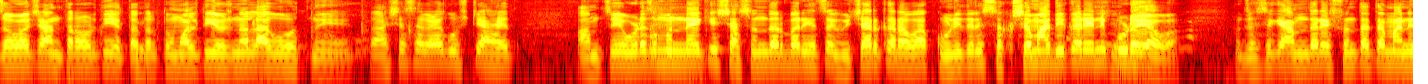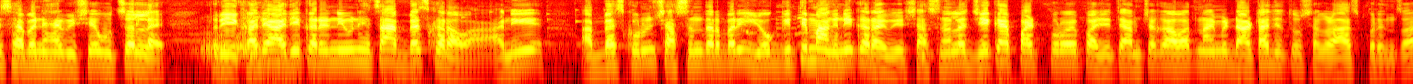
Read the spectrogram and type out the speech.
जवळच्या अंतरावरती येतात तर तुम्हाला ती योजना लागू होत नाही. तर अशा सगळ्या गोष्टी आहेत. आमचं एवढंच म्हणणं आहे की शासन दरबार याचा विचार करावा कोणीतरी सक्षम अधिकाऱ्यांनी पुढे यावं. जसं की आमदार यशवंत त्या माने साहेबांनी हा विषय उचलला आहे तर एखाद्या अधिकाऱ्यांनी येऊन ह्याचा अभ्यास करावा आणि अभ्यास करून शासन दरबारी योग्य ती मागणी करावी. शासनाला जे काय पाठपुरावे पाहिजे ते आमच्या गावातनं आम्ही डाटा देतो सगळा आजपर्यंतचा.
